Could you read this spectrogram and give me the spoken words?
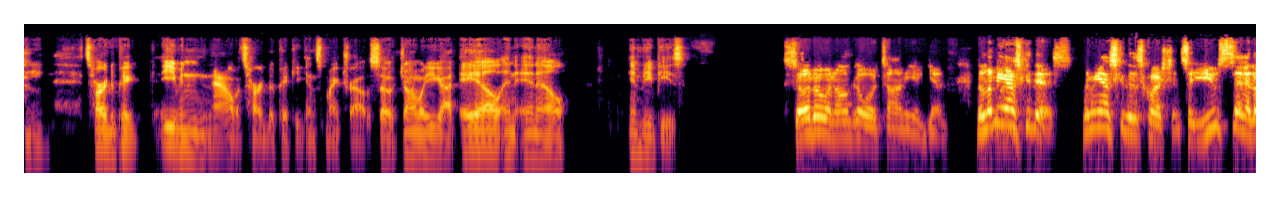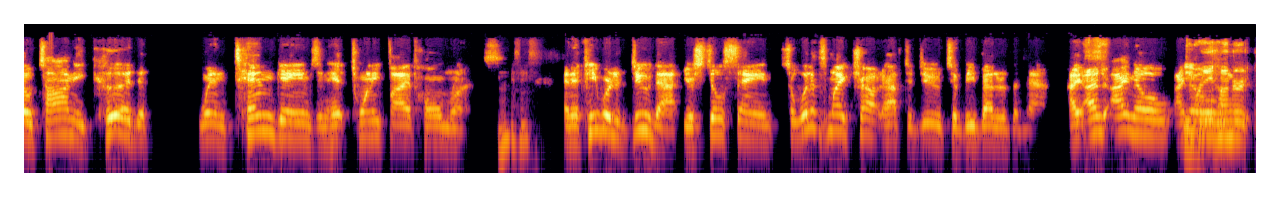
I mean, it's hard to pick. Even now, it's hard to pick against Mike Trout. So, John, what do you got? AL and NL MVPs. Soto and I'll go Ohtani again. Now let me ask you this. Let me ask you this question. So you said Ohtani could win 10 games and hit 25 home runs. Mhm. And if he were to do that, you're still saying, so what does Mike Trout have to do to be better than that? I I, I know I know 300,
